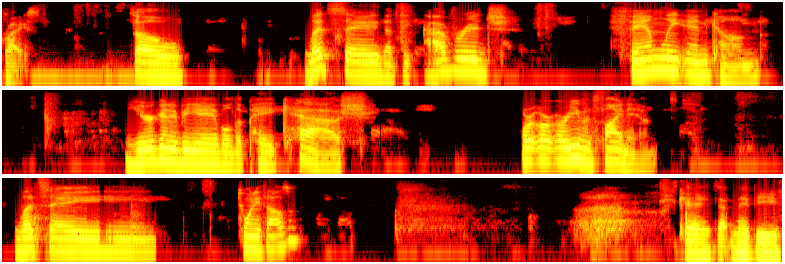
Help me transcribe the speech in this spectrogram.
price. So let's say that the average family income you're going to be able to pay cash or, or, or even finance. Let's say 20,000. Okay, that may be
